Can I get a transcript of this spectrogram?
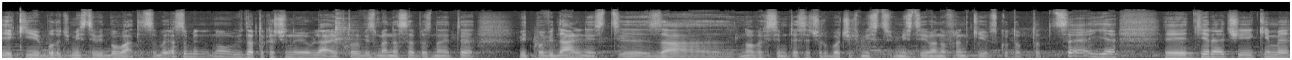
які будуть в місті відбуватися. Бо я собі ну, відверто кажучи, не уявляю, хто візьме на себе, знаєте, відповідальність е, за нових 7 тисяч робочих місць в місті Івано-Франківську. Тобто це є е, ті речі, які ми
